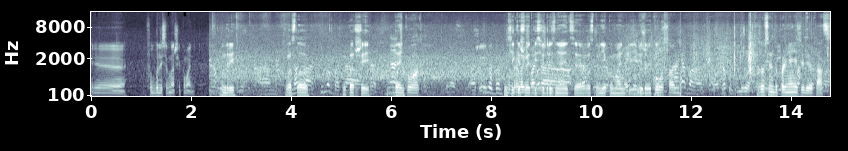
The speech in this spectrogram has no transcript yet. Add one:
е, футболістів в нашій команді. Андрій, два у перший день. Тільки швидкість відрізняється в основній команді і від 19? Зовсім до порівняння з 19.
